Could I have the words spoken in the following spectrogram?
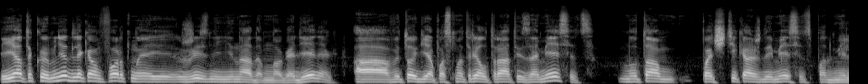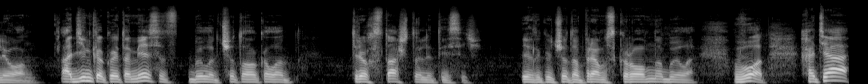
И я такой, мне для комфортной жизни не надо много денег. А в итоге я посмотрел траты за месяц, но там почти каждый месяц под миллион. Один какой-то месяц было что-то около 300, что ли, тысяч. Я такой, что-то прям скромно было. Вот. Хотя,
